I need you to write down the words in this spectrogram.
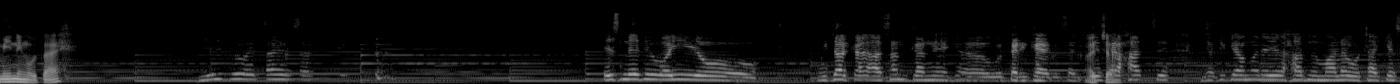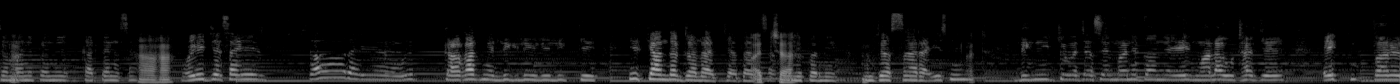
मीनिंग होता है? ये जो ऐसा है सर इसमें भी वही वो पूजा का आसन करने का वो तरीका है सर अच्छा। जैसे। हाथ से जैसे कि हमारे हाथ में माला उठा के हाँ। माने पर में करते हैं सर हाँ हाँ वही जैसा ये सारा ये कागज़ में लिख लिख लिख के इसके अंदर डाला जाता है अच्छा। माने पर में पूजा सारा इसमें अच्छा लिखने की वजह से माने पर में एक माला उठा के एक बार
